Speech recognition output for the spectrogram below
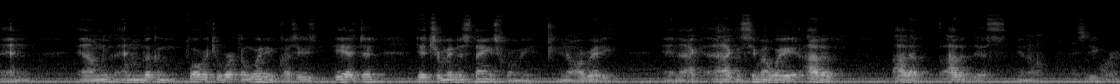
and and I'm and I'm looking forward to working with him because he's he has did did tremendous things for me, you know, already, and I I can see my way out of out of out of this, you know, That's be- important.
